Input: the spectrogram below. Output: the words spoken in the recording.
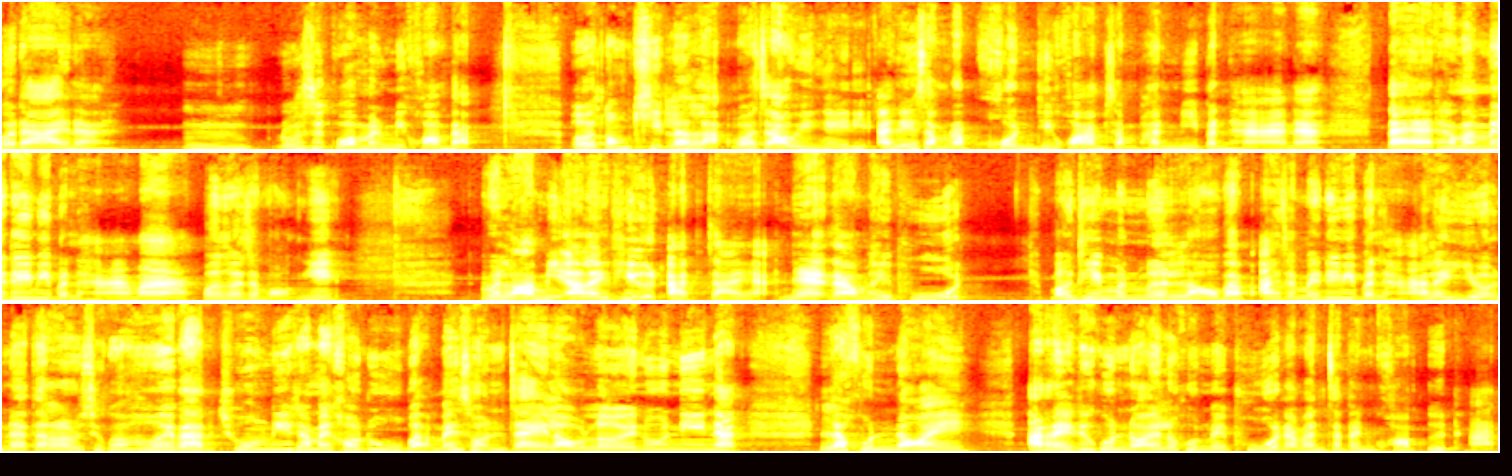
ก็ได้นะ อืมรู้สึกว่ามันมีความแบบเออต้องคิดแล้วละว่าจะเอาอยังไงดี อันนี้สำหรับคนที่ความสัมพันธ์มีปัญหานะ แต่ถ้ามันไม่ได้มีปัญหามากเปิ้ลก็จะบอกงี้ เวลามีอะไรที่อึดอัดใจอะแนะนำให้พูด บางทีมันเหมือนเราแบบอาจจะไม่ได้มีปัญหาอะไรเยอะนะแต่เรารู้สึกว่าเฮ้ยแบบช่วงนี้ทำไมเขาดูแบบไม่สนใจเราเลยนู่นนี่นั่นแล้วคุณหน่อย อะไรที่คุณหน่อยแล้วคุณไม่พูดอะมันจะเป็นความอึดอัด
